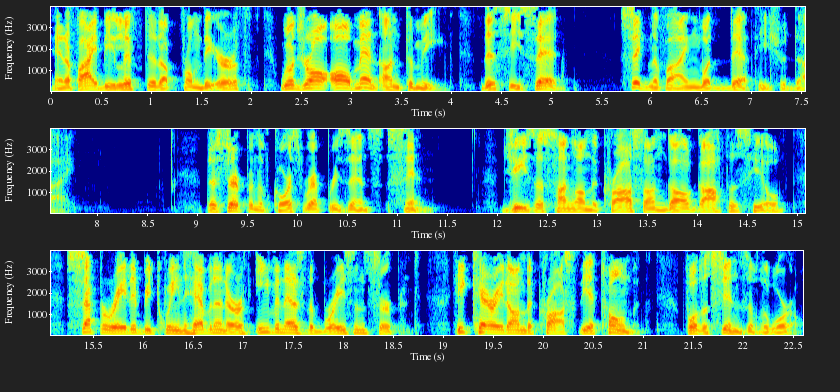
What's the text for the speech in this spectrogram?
And if I be lifted up from the earth, will draw all men unto me. This he said, signifying what death he should die. The serpent, of course, represents sin. Jesus hung on the cross on Golgotha's hill, separated between heaven and earth, even as the brazen serpent. He carried on the cross the atonement for the sins of the world.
